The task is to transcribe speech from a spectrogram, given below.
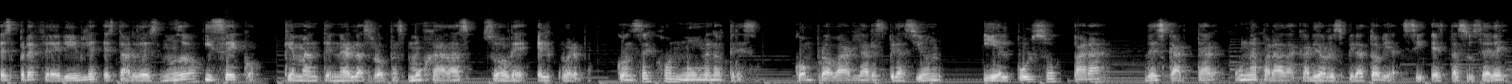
Es preferible estar desnudo y seco que mantener las ropas mojadas sobre el cuerpo. Consejo número 3. Comprobar la respiración y el pulso para descartar una parada cardiorrespiratoria. Si esta sucede,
